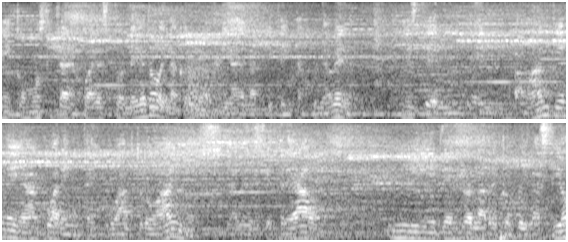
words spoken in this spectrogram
eh, con música de Juárez Toledo y la coreografía de la arquitecta Julia Vela. Este, el, el Paván tiene ya 44 años de haberse creado y dentro de la recopilación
